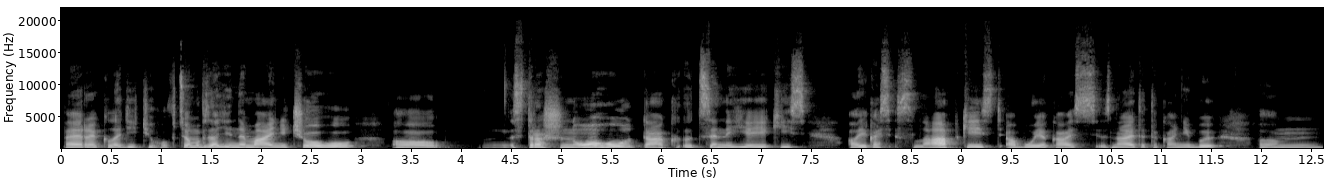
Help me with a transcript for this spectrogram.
перекладіть його. В цьому взагалі немає нічого о, страшного, так? це не є якісь, якась слабкість або якась, знаєте, така ніби ем,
